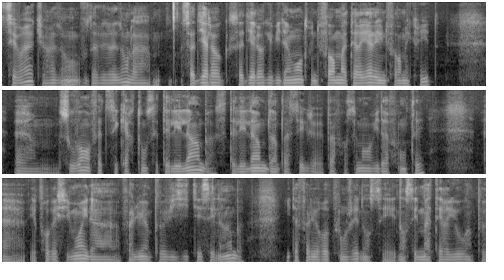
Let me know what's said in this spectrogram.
C'est vrai, tu as raison, vous avez raison, là, ça dialogue, ça dialogue évidemment entre une forme matérielle et une forme écrite. Euh, souvent, en fait, ces cartons, c'était les limbes, c'était les limbes d'un passé que j'avais pas forcément envie d'affronter. Euh, et progressivement, il a fallu un peu visiter ces limbes. Il a fallu replonger dans ces, dans ces matériaux un peu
